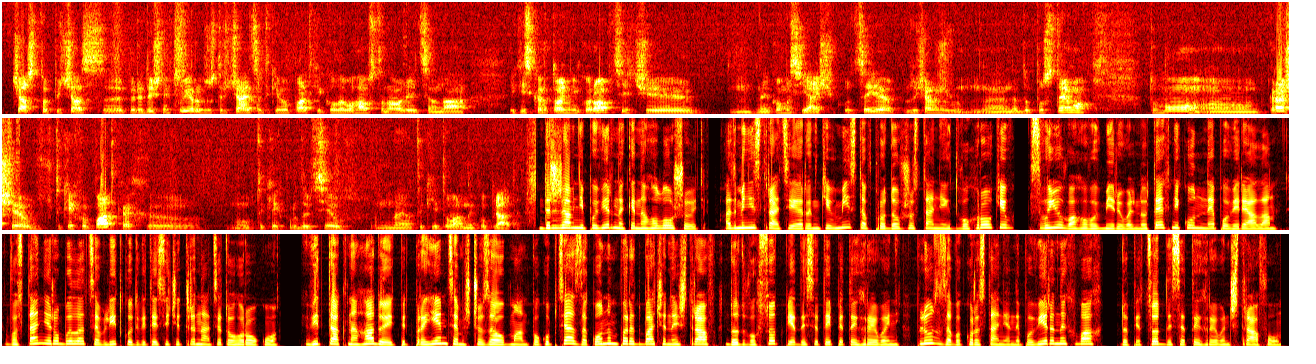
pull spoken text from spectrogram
Часто під час е, періодичних повірок зустрічаються такі випадки, коли вага встановлюється на якійсь картонній коробці чи на якомусь ящику. Це є, звичайно ж, недопустимо. Тому е, краще в таких випадках ну, таких продавців не такий товар не купляти. Державні повірники наголошують, адміністрація ринків міста впродовж останніх двох років свою ваговимірювальну техніку не повіряла. Востаннє робила це влітку 2013 року. Відтак нагадують підприємцям, що за обман покупця законом передбачений штраф до 255 гривень, плюс за використання неповірених ваг до 510 гривень штрафу.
